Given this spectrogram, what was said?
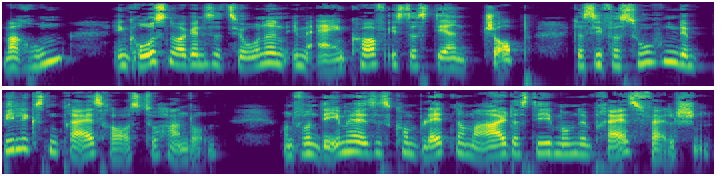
Warum? In großen Organisationen im Einkauf ist das deren Job, dass sie versuchen, den billigsten Preis rauszuhandeln. Und von dem her ist es komplett normal, dass die eben um den Preis feilschen.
